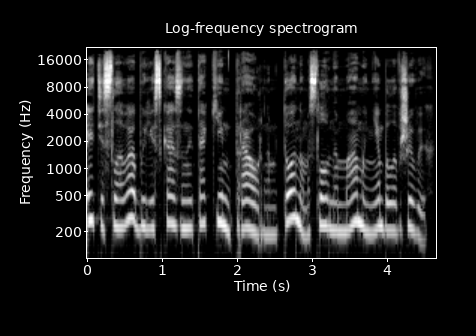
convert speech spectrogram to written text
Эти слова были сказаны таким траурным тоном, словно мамы не было в живых.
